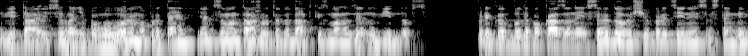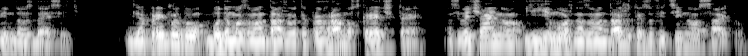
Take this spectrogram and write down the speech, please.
Вітаю! Сьогодні поговоримо про те, як завантажувати додатки з магазину Windows. Приклад буде показаний в середовищі операційної системи Windows 10. Для прикладу будемо завантажувати програму Scratch 3. Звичайно, її можна завантажити з офіційного сайту,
